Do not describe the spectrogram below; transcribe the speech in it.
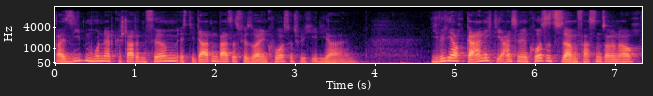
Bei 700 gestarteten Firmen ist die Datenbasis für so einen Kurs natürlich ideal. Ich will hier auch gar nicht die einzelnen Kurse zusammenfassen, sondern auch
